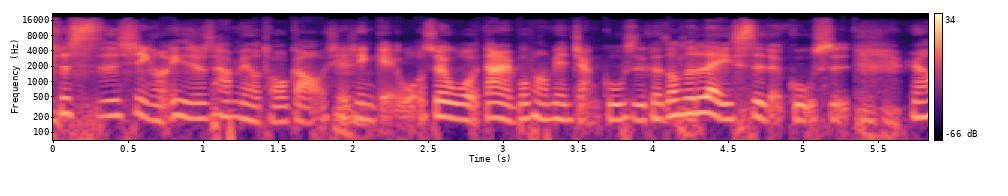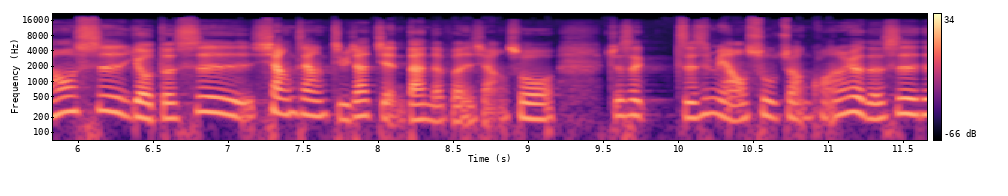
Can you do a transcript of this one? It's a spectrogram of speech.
是私信哦，意思就是他没有投稿写信给我，嗯、所以我当然也不方便讲故事，可都是类似的故事。嗯、然后是有的是像这样比较简单的分享，说就是只是描述状况，然后有的是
